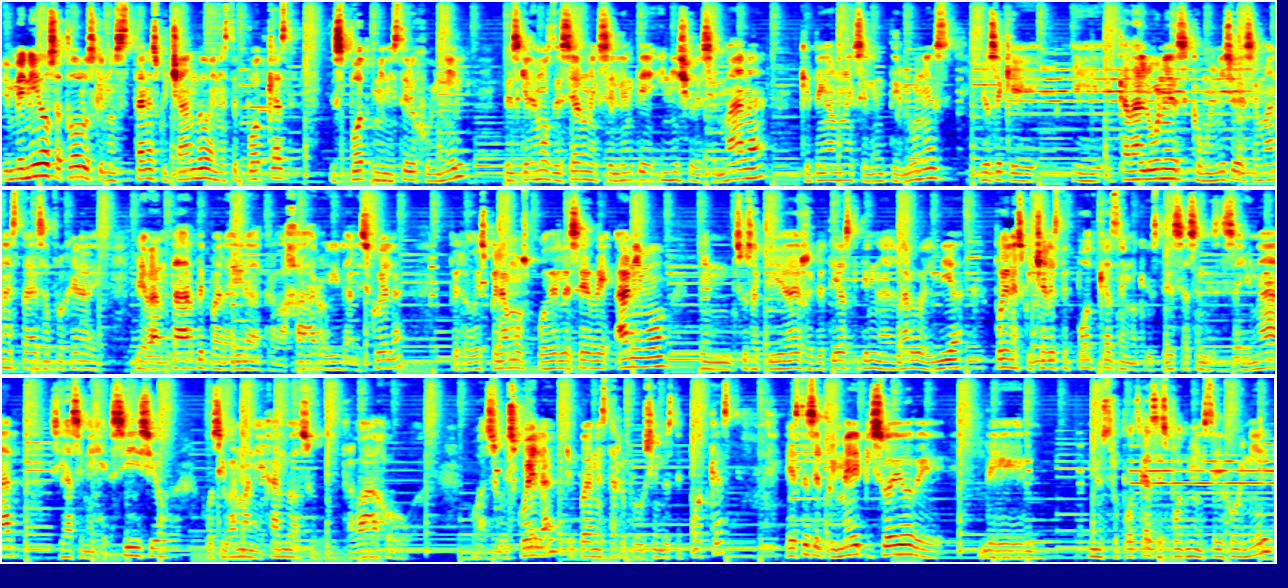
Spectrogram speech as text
Bienvenidos a todos los que nos están escuchando en este podcast Spot Ministerio Juvenil. Les queremos desear un excelente inicio de semana, que tengan un excelente lunes. Yo sé que eh, cada lunes como inicio de semana está esa flojera de levantarte para ir a trabajar o ir a la escuela, pero esperamos poderles ser de ánimo en sus actividades recreativas que tienen a lo largo del día. Pueden escuchar este podcast en lo que ustedes hacen desayunar, si hacen ejercicio o si van manejando a su trabajo a su escuela, que puedan estar reproduciendo este podcast. Este es el primer episodio de, de nuestro podcast Spot Ministerio Juvenil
